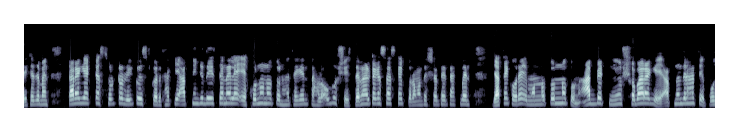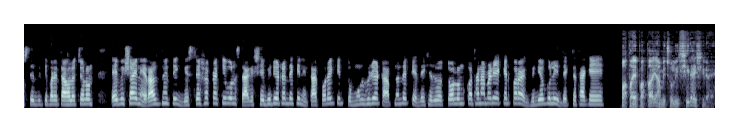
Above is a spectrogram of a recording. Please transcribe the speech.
দেখে যাবেন। তার আগে একটা ছোট্ট রিকোয়েস্ট করে থাকি। আপনি যদি এই চ্যানেলে এখনও নতুন হয়ে থাকেন, তাহলে অবশ্যই চ্যানেলটাকে সাবস্ক্রাইব করে আমাদের সাথে থাকবেন। যাতে করে এমন নতুন নতুন আপডেট নিউজ সবার আগে আপনাদের হাতে পৌঁছে দিতে পারে। তাহলে চলুন, এই বিষয় নিয়ে রাজনৈতিক বিশ্লেষকরা কি বলছে, আগে সেই ভিডিওটা দেখে তারপরে কিন্তু মূল ভিডিওটা আপনাদেরকে দেখে দেবো। চলুন, কথা না বাড়িয়ে একের পর এক ভিডিওগুলি দেখতে থাকে। পাতায় পাতায় আমি চলি শিরায় শিরায়।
